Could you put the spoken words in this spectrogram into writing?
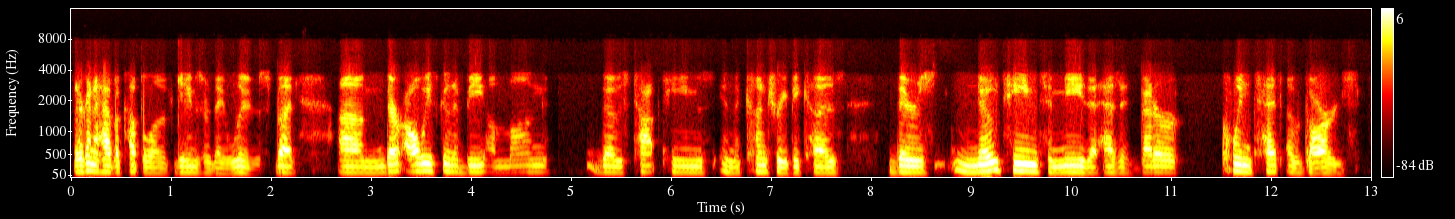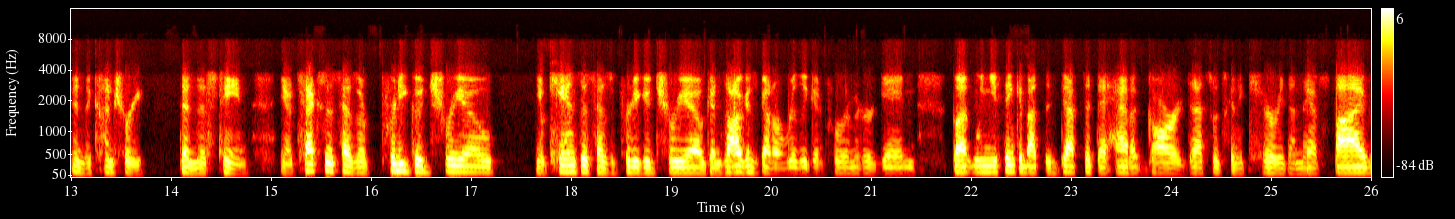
They're going to have a couple of games where they lose, but um, they're always going to be among those top teams in the country because there's no team to me that has a better quintet of guards in the country than this team. You know, Texas has a pretty good trio. You know, Kansas has a pretty good trio. Gonzaga's got a really good perimeter game. But when you think about the depth that they have at guard, that's what's going to carry them. They have five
